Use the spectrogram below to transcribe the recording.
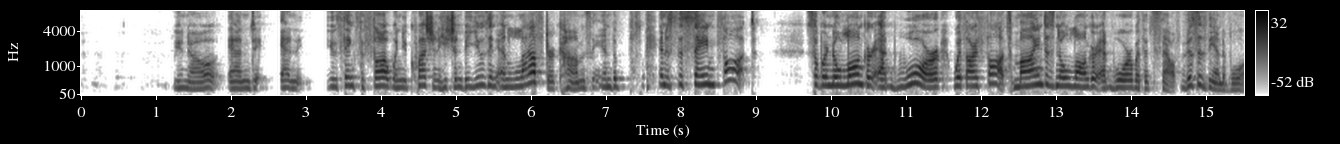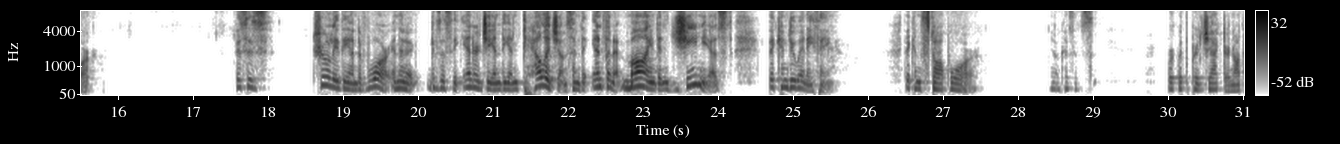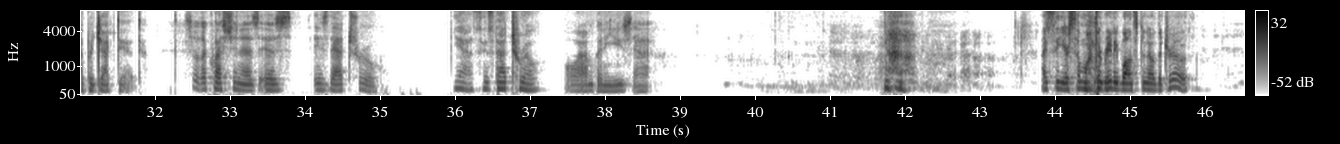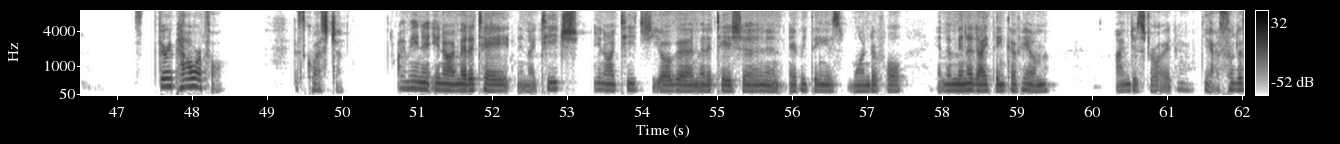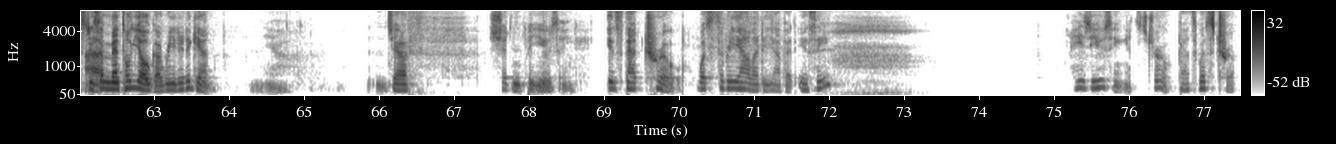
You know, and and you think the thought when you question he shouldn't be using, and laughter comes in the, and it's the same thought. So we're no longer at war with our thoughts. Mind is no longer at war with itself. This is the end of war. This is truly the end of war. And then it gives us the energy and the intelligence and the infinite mind and genius that can do anything, that can stop war. You know, because it's work with the projector, not the projected. So the question is, is is that true? Yes, is that true? Boy, I'm going to use that. I see you're someone that really wants to know the truth. It's very powerful, this question. I mean, you know, I meditate and I teach, you know, I teach yoga and meditation and everything is wonderful. And the minute I think of him, I'm destroyed. Mm. Yeah, so let's do uh, some mental yoga. Read it again. Yeah. Jeff shouldn't be using. Is that true? What's the reality of it? Is he? He's using, it's true. That's what's true.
